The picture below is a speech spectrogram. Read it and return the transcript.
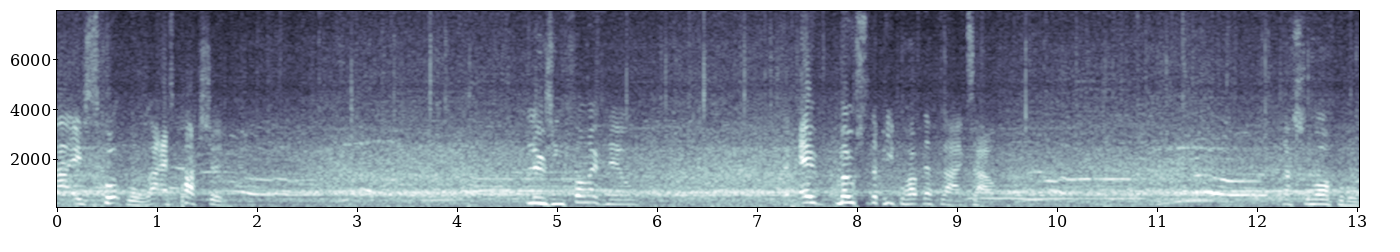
That is football. That is passion. Losing 5 0. Most of the people have their flags out. That's remarkable.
